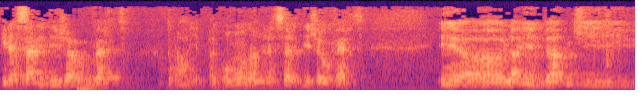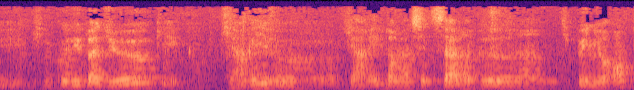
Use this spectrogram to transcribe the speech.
Et la salle est déjà ouverte. Alors, il n'y a pas grand monde, hein, mais la salle est déjà ouverte. Et euh, là, il y a une dame qui, ne connaît pas Dieu, qui, arrive, dans cette salle un peu, un petit peu ignorante.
